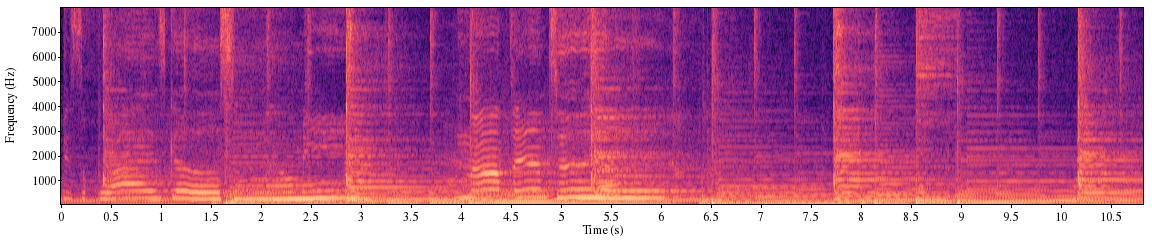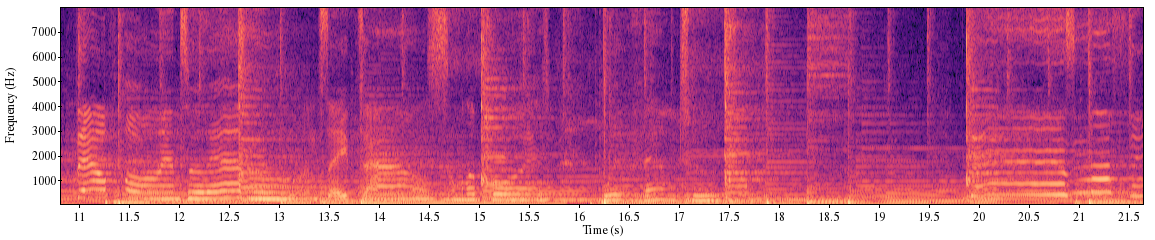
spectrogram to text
be surprised, girl. Somehow mean nothing to you. They'll fall into their groove and take down some of the boys with them too. There's nothing.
